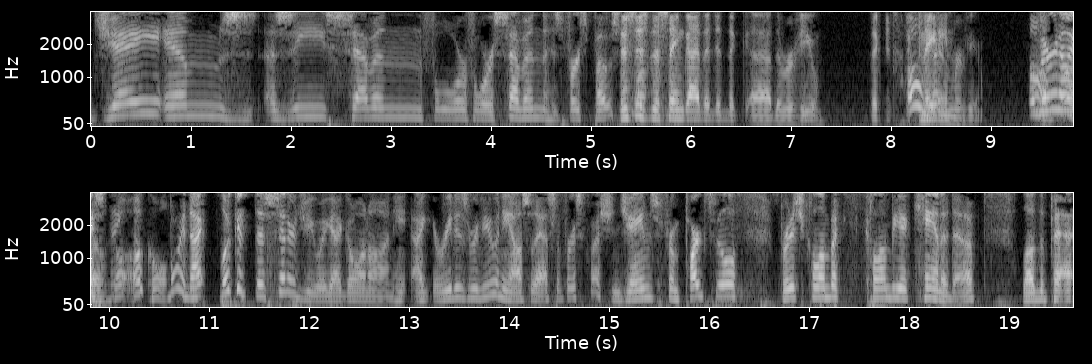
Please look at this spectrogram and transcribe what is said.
JMZ seven four four seven. His first post. This is the same guy that did the uh, the review, the, the Oh, Canadian review. Oh, very nice. Oh, oh, cool. Boy, ni- look at the synergy we got going on. He, I read his review, and he also asked the first question. James from Parksville, British Columbia, Columbia, Canada. Love the pa-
